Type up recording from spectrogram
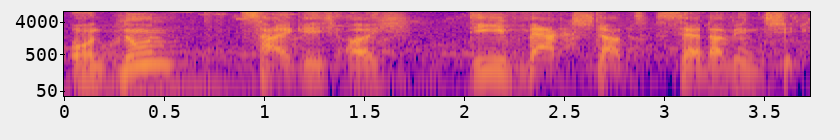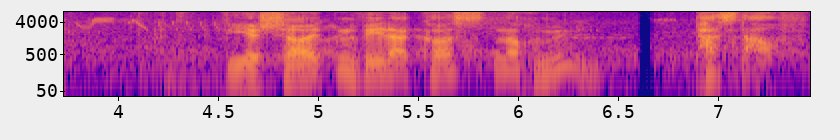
Und nun zeige ich euch die Werkstatt, Ser Da Vinci. Wir scheuten weder Kosten noch Mühen. Passt auf,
